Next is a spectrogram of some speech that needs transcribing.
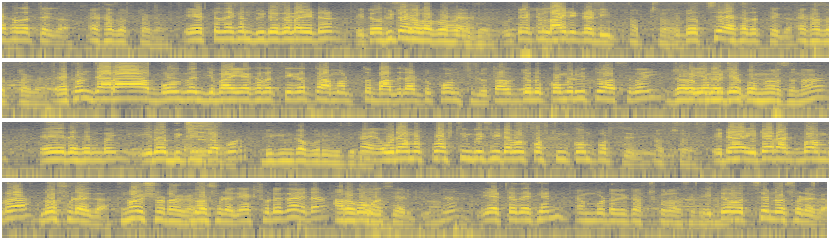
এক হাজার টাকা। এক হাজার টাকা। এই একটা দেখেন দুইটা কালার এটার। এটা দুইটা colour পাবেন হ্যাঁ, ওটা একটা লাইট ডিপ আচ্ছা। এটা হচ্ছে এক হাজার টাকা। এক হাজার টাকা। এখন যারা বলবেন যে ভাই এক হাজার টাকা তো আমার তো বাজার একটু কম ছিল তাদের জন্য কমের ভিতরে আছে ভাই। যারা কমে কমে আছে না? এই দেখেন ভাই এটা বিকিং কাপড়। বিকিং কাপড়ের ভিতরে। হ্যাঁ ওটা আমার কস্টিং বেশি এটা আমার কস্টিং কম পড়ছে। আচ্ছা। এটা এটা রাখব আমরা নশো টাকা। নয়শো টাকা। নশো টাকা একশো টাকা এটা আরও কম। আছে আর কি হ্যাঁ? এই একটা দেখেন। এম্বোটারি কাজ করা আছে এটা হচ্ছে নশো টাকা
